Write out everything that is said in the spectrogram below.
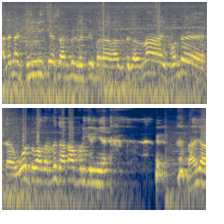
அது என்ன டிவிக்கே சார்பில் வெற்றி பெற வாழ்த்துக்கள்னா இப்போ வந்து ஓட்டு வாங்குறது காக்கா பிடிக்கிறீங்க. ராஜா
